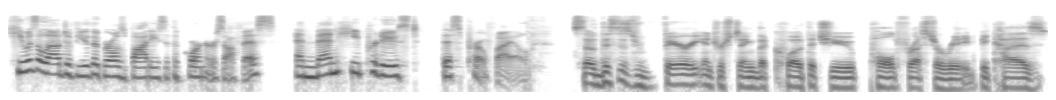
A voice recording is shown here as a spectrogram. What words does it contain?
He was allowed to view the girls' bodies at the coroner's office, and then he produced this profile. So this is very interesting, the quote that you pulled for us to read, because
